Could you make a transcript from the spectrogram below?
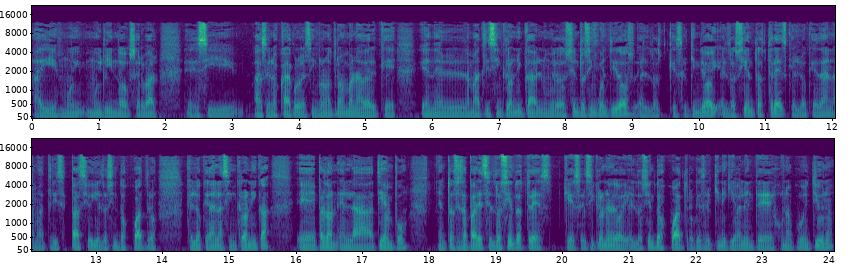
Ahí es muy, muy lindo observar, eh, si hacen los cálculos del sincronotron van a ver que en la matriz sincrónica el número 252, el que es el kin de hoy, el 203, que es lo que da en la matriz espacio, y el 204, que es lo que da en la sincrónica, eh, perdón, en la tiempo. Entonces aparece el 203, que es el ciclone de hoy, el 204, que es el kin equivalente de Junaku 21,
